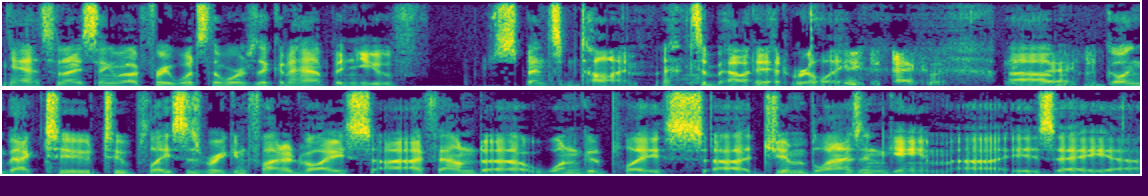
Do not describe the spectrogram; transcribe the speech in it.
Yeah, it's a nice thing about free. What's the worst that can happen? You've spend some time. That's about it, really. Exactly. Um, exactly. going back to, to places where you can find advice, I, I found uh, one good place. Uh, Jim Blasingame uh, is a uh,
